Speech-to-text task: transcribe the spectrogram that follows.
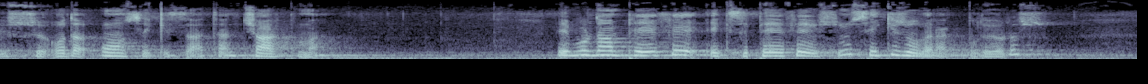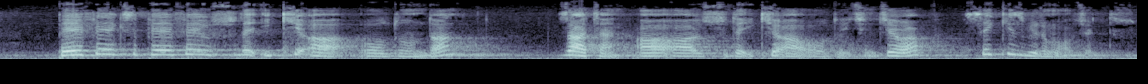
üssü o da 18 zaten çarpımı. Ve buradan PF eksi PF üssünü 8 olarak buluyoruz. PF eksi PF üssü de 2A olduğundan zaten AA üssü de 2A olduğu için cevap 8 birim olacaktır.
